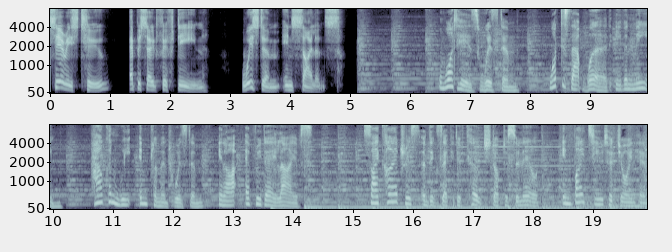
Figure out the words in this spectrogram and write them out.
Series 2, Episode 15 Wisdom in Silence. What is wisdom? What does that word even mean? How can we implement wisdom in our everyday lives? Psychiatrist and executive coach Dr. Sunil invites you to join him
